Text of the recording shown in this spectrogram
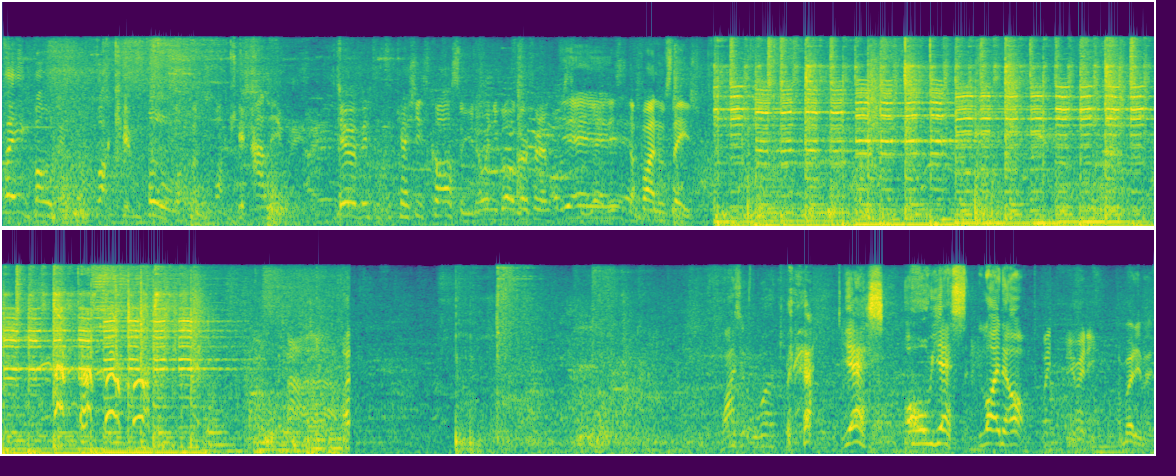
Playing bowling, fucking ball on the fucking alleyway. You ever been to Takeshi's Castle? You know when you gotta go through them obstacles? Yeah, yeah, this is the final stage. Why is it not working? yes! Oh yes! Line it up! Wait, are you ready? I'm ready, mate.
